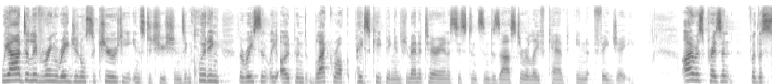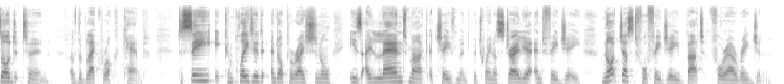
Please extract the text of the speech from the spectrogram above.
We are delivering regional security institutions, including the recently opened Blackrock Peacekeeping and Humanitarian Assistance and Disaster Relief Camp in Fiji. I was present for the sod turn of the Blackrock camp. To see it completed and operational is a landmark achievement between Australia and Fiji, not just for Fiji, but for our region.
